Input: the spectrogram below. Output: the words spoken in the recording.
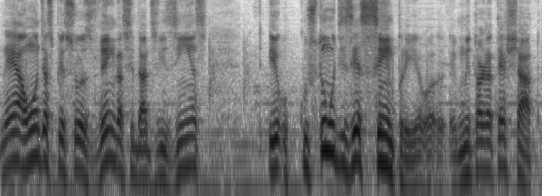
né? Onde as pessoas vêm das cidades vizinhas. Eu costumo dizer sempre, eu, eu me torno até chato,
